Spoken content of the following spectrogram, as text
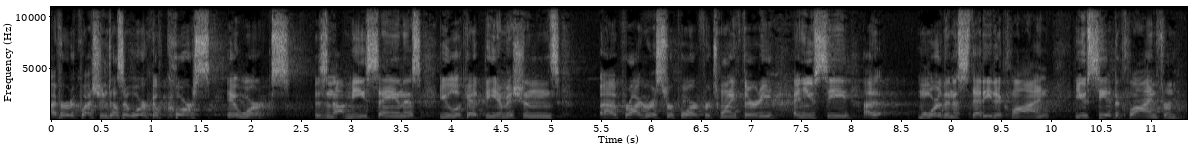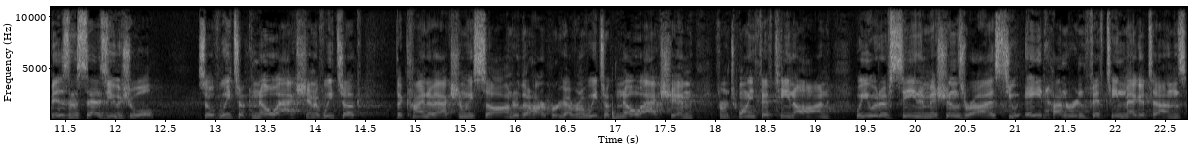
I've heard a question, does it work? Of course it works. This is not me saying this. You look at the emissions uh, progress report for 2030 and you see a, more than a steady decline. You see a decline from business as usual. So if we took no action, if we took the kind of action we saw under the Harper government, if we took no action from 2015 on, we would have seen emissions rise to 815 megatons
